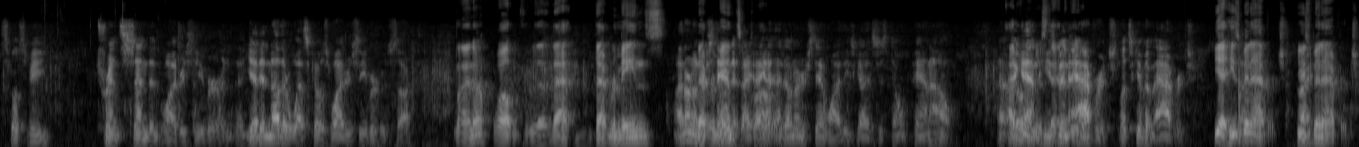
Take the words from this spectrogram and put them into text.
supposed to be transcendent wide receiver, and yet another West Coast wide receiver who sucked. I know. Well, th- that that remains. I don't understand it. I, I, I, don't understand why these guys just don't pan out. Uh, again, he's been average. Let's give him average. Yeah, he's been average. He's right. been average.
